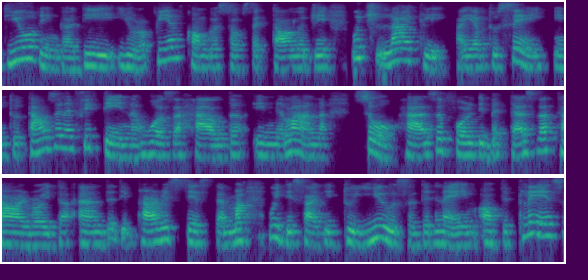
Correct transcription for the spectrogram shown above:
during the European Congress of Cytology, which likely, I have to say, in 2015 was held in Milan. So as for the Bethesda thyroid and the Paris system, we decided to use the name of the place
